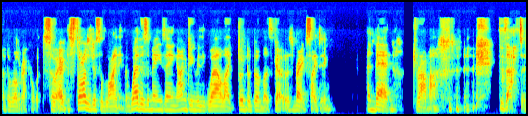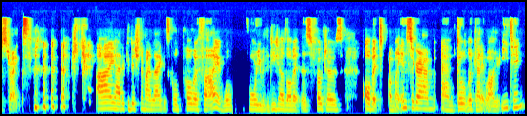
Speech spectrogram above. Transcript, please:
of the world record. So uh, the stars are just aligning. The weather's amazing. I'm doing really well. Like boom, boom, boom. Let's go. It's very exciting. And then drama, disaster strikes. I had a condition in my leg. It's called polar thigh. I won't bore you with the details of it. There's photos of it on my Instagram. And don't look at it while you're eating.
